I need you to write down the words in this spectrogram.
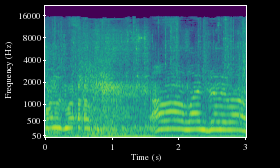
One was low. Oh, one's really low.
